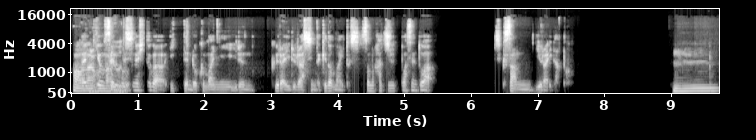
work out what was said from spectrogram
ああ、なるほど、な大気汚染るほど。で死ぬ人が1.6万人いるぐらいいるらしいんだけど、毎年。その80%は畜産由来だと。うーん。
